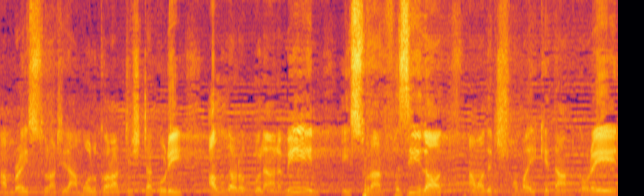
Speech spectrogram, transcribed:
আমরা এই সূরাটির আমল করার চেষ্টা করি। আল্লাহ রাব্বুল আলামিন এই সূরার ফজিলত আমাদের সবাইকে দান করেন।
